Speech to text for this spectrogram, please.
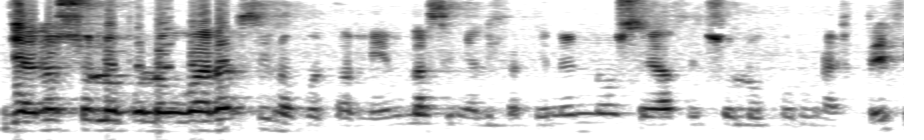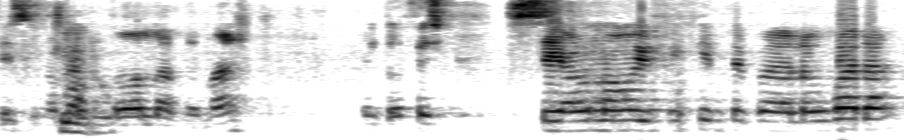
ya no solo por la uvara, sino pues también las señalizaciones no se hacen solo por una especie, sino por todas las demás. Entonces, sea o no eficiente para la uvara,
